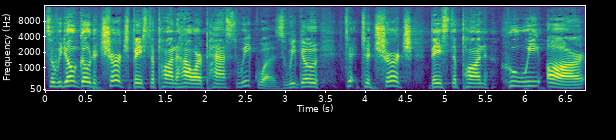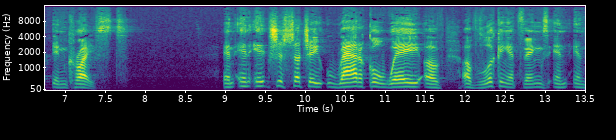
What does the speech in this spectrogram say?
So we don't go to church based upon how our past week was. We go to, to church based upon who we are in Christ. And, and it's just such a radical way of, of looking at things. And, and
